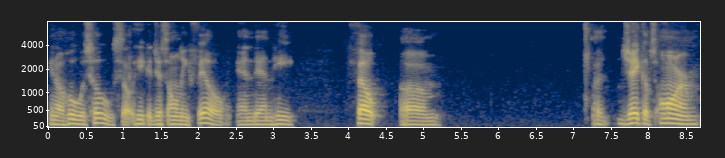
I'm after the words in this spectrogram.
you know, who was who, so he could just only feel, and then he felt um, uh, Jacob's arm,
